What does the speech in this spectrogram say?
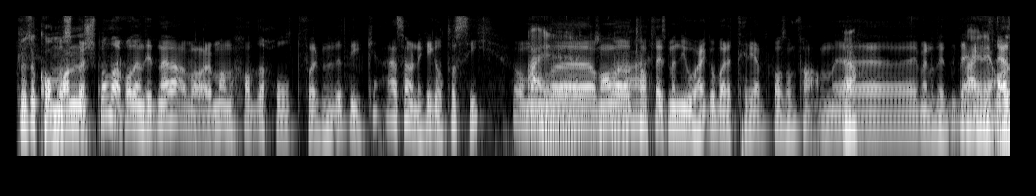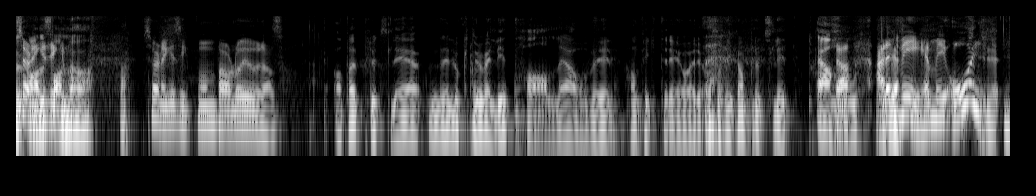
Men så kom Og spørsmålet da på den tiden her var om han hadde holdt formen ved like. Det er søren ikke godt å si. Om vet eh, om man hadde tatt liksom en Johaug og bare trent på som faen i, Ja. i mellomtiden. Det er, nei, ikke, det er søren ikke sikker på. og Søren ikke sikker på om Paolo gjorde, altså. At det plutselig Det lukter jo veldig Italia over Han fikk tre år, og så fikk han plutselig to. Ja. Ja. Er det VM i år? Å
